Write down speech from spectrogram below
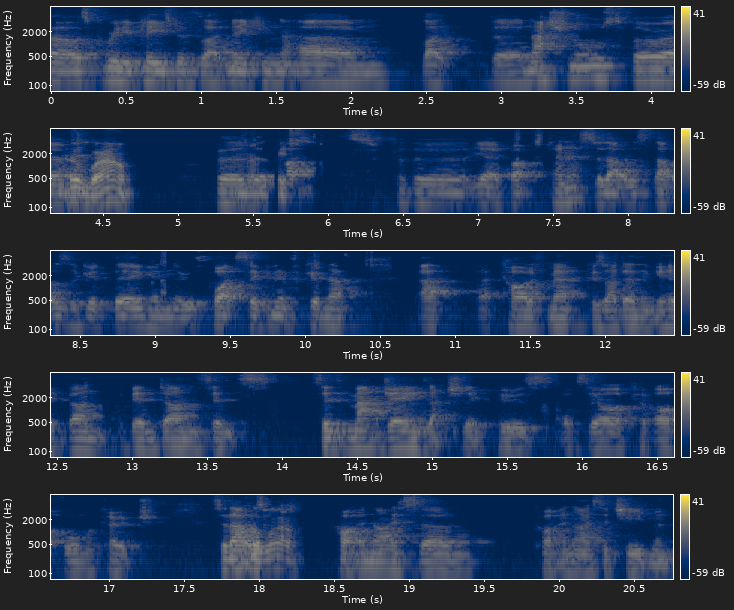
i was really pleased with like making um, like the nationals for. Um, oh wow! for the BUCS, for the yeah BUCS tennis. So that was that was a good thing, and it was quite significant at, at, at Cardiff Met because I don't think it had been, been done since since Matt James actually, who is obviously our, our former coach. So that oh, was wow. quite a nice um, quite a nice achievement.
